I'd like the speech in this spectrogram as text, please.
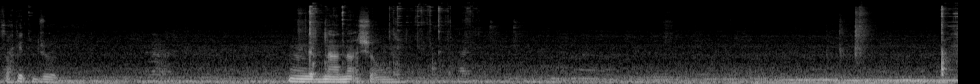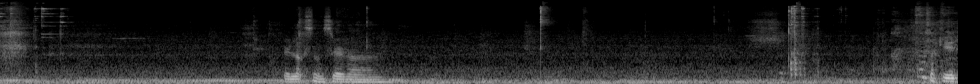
Sakit, Jude. Hmm, nagnana siya, oh. Relax lang, sir, ha. Sakit.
